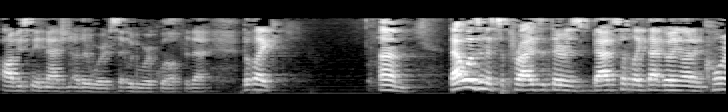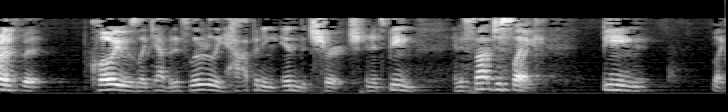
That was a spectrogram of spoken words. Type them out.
obviously imagine other words that would work well for that, but like um, that wasn't a surprise that there was bad stuff like that going on in Corinth, but Chloe was like, yeah, but it's literally happening in the church, and it's being, and it's not just like being like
